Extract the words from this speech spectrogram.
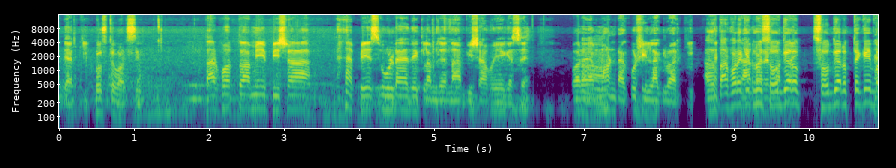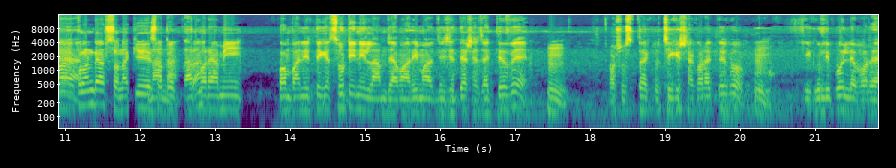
দেয় আর কি। বুঝতে পারছি। তারপর তো আমি ভিসা পেজ উল্টায় দেখলাম যে না ভিসা হয়ে গেছে। পরে মনটা খুশি লাগল আর কি। আচ্ছা তারপরে কি তুমি সৌদি আরব সৌদি আরব থেকেই বা হ্যাঁ। পোল্যান্ডে আসছো নাকি তারপরে আমি কোম্পানির থেকে ছুটি নিলাম যে আমার ইমার্জেন্সি দেশে যাইতে হবে। হুম। অসুস্থ একটু চিকিৎসা করাইতে হবে এগুলি বললে পরে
